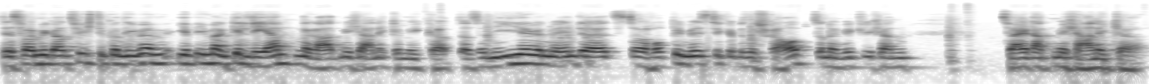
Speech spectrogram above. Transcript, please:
das war mir ganz wichtig und ich habe immer einen gelernten Radmechaniker mitgehabt. Also nie irgendwen, der jetzt so hobbymäßig ein bisschen schraubt, sondern wirklich einen Zweiradmechaniker.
